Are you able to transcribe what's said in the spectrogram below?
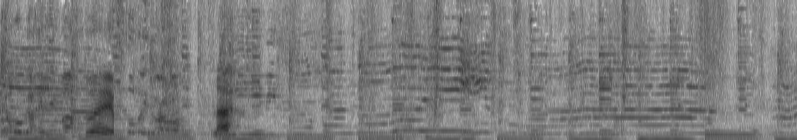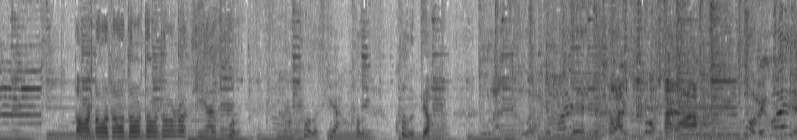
也要我表现力吗？对，solo 一段吗？来，等会儿，等会儿，等会儿，等会儿，等会儿，等会儿，提一下裤子，提一下裤子，提一下裤子，裤子掉了，没关系？你给我看啥？跟我没关系。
